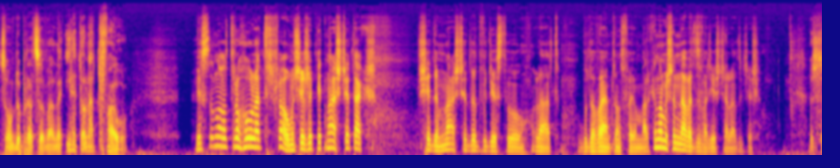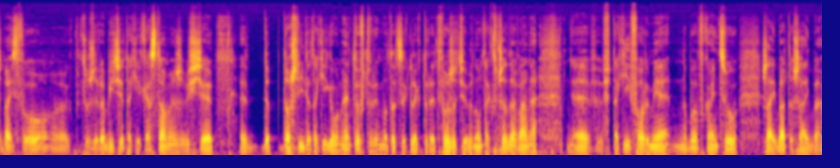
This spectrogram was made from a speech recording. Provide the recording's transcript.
są dopracowane. Ile to lat trwało? Wiesz co, no trochę lat trwało. Myślę, że 15, tak 17 do 20 lat budowałem tą swoją markę. No myślę nawet z 20 lat gdzieś. Życzę Państwu, którzy robicie takie customy, żebyście e, do, doszli do takiego momentu, w którym motocykle, które tworzycie, będą tak sprzedawane e, w, w takiej formie, no bo w końcu szajba to szajba.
